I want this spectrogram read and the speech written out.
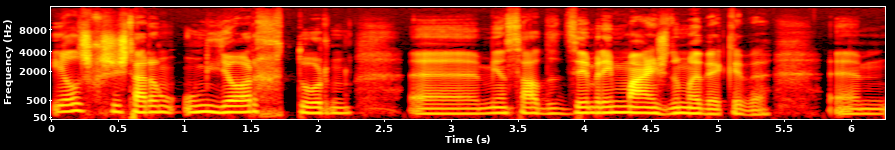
eles registaram o melhor retorno uh, mensal de dezembro em mais de uma década. Um,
